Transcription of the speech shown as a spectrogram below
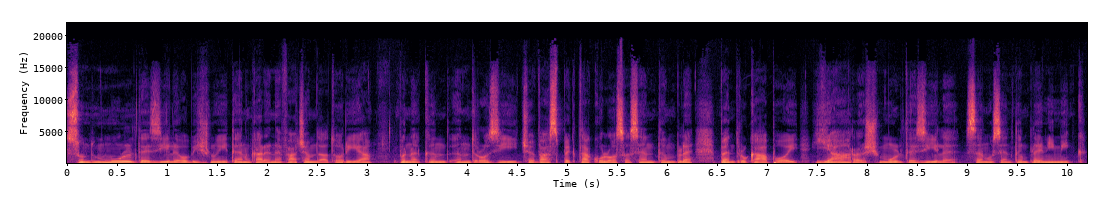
Sunt multe zile obișnuite în care ne facem datoria până când într-o zi ceva spectaculos să se întâmple, pentru că apoi iarăși multe zile să nu se întâmple nimic,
